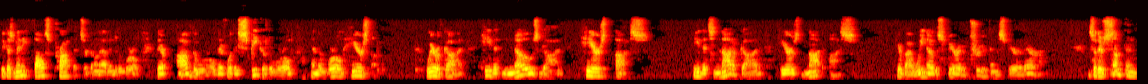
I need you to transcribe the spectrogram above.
because many false prophets are gone out into the world. They're of the world, therefore they speak of the world, and the world hears them. We're of God. He that knows God hears us. He that's not of God hears not us. Hereby we know the spirit of truth and the spirit of error. So there's something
